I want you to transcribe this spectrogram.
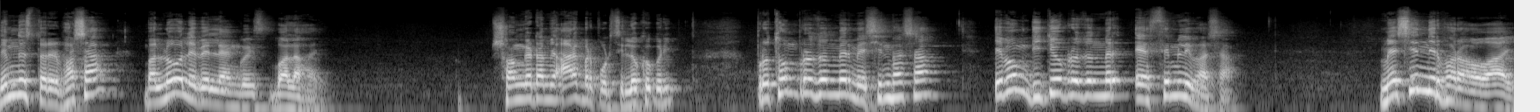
নিম্ন স্তরের ভাষা বা লো লেভেল ল্যাঙ্গুয়েজ বলা হয়। সংজ্ঞাটা আমি আরেকবার পড়ছি। লক্ষ্য করি। প্রথম প্রজন্মের মেশিন ভাষা এবং দ্বিতীয় প্রজন্মের অ্যাসেম্বলি ভাষা। মেশিন নির্ভর হওয়ায়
